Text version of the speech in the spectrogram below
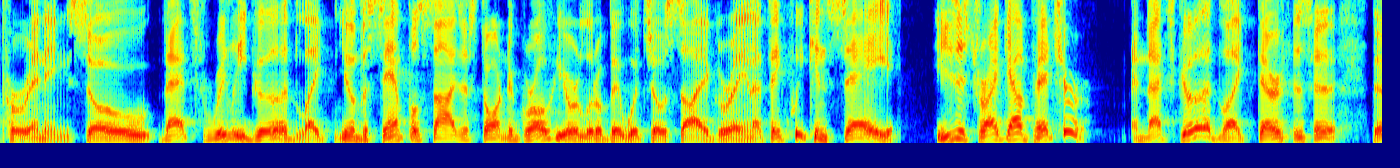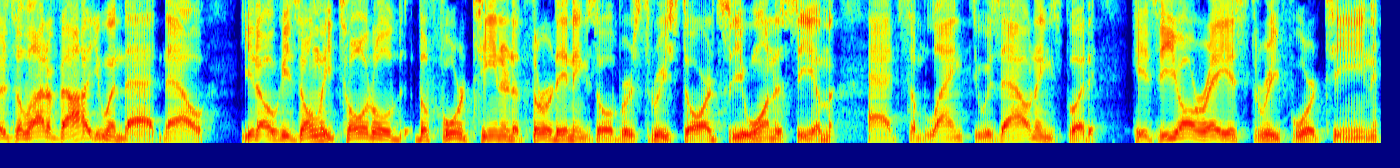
per inning. So that's really good. Like, you know, the sample size is starting to grow here a little bit with Josiah Gray. And I think we can say he's a strikeout pitcher. And that's good. Like there's a, there's a lot of value in that. Now, you know, he's only totaled the 14 and a third innings over his three starts, so you want to see him add some length to his outings. But his ERA is 3.14.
